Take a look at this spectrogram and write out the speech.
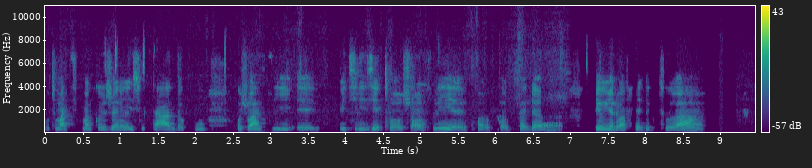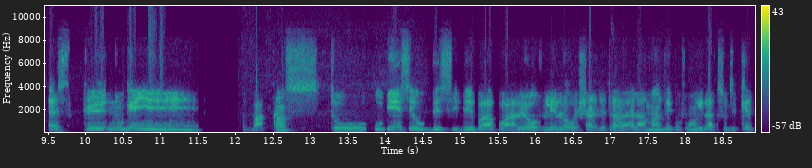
otomatikman ke jwen rezultat, donk, ou chwazi, e, utilize ton chanfle fè de peryode wap fè doktora. Eske nou genyen vakans tou ou bien se ouk deside pa apwa lè ou vle lò rechaj de travay la mande pou fon relaksou di ket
